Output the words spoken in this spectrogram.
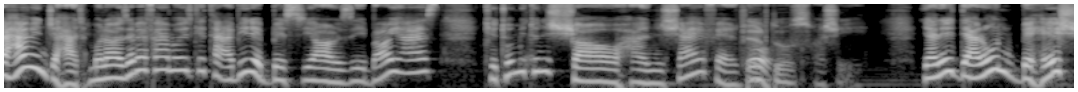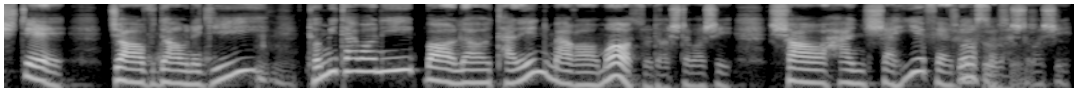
به همین جهت ملاحظه بفرمایید که تعبیر بسیار زیبایی هست که تو می‌تونی شاهنشه فردوس, فردوس. باشی. یعنی در اون بهشت جاودانگی تو می توانی بالاترین مقامات رو داشته باشی. شاهنشهی فردوس رو داشته باشی.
